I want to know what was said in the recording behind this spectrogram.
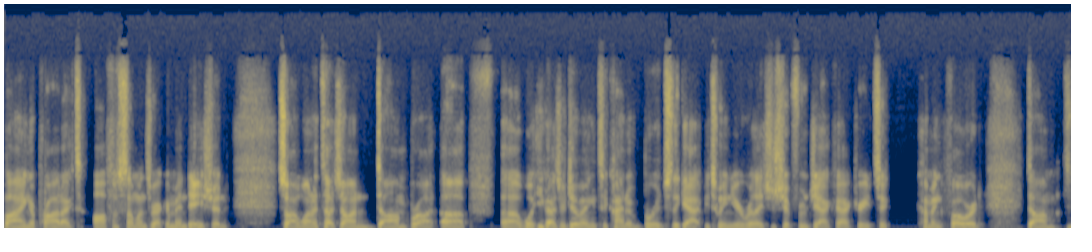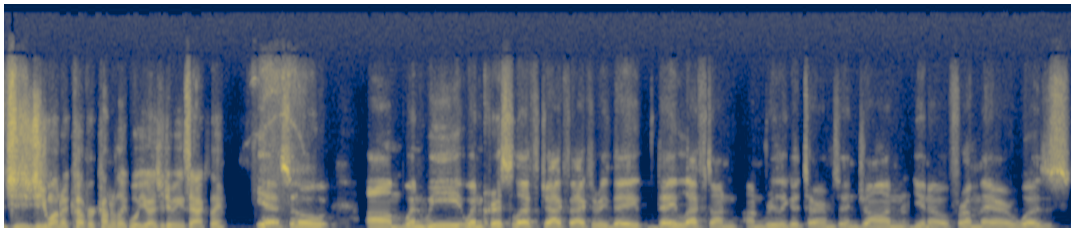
buying a product off of someone's recommendation. So I want to touch on Dom brought up uh, what you guys are doing to kind of bridge the gap between your relationship from Jacked Factory to coming forward. Dom, did you, you want to cover kind of like what you guys are doing exactly? Yeah. So um, when we when Chris left Jacked Factory, they they left on on really good terms, and John, you know, from there was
